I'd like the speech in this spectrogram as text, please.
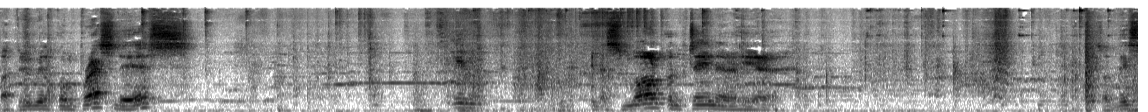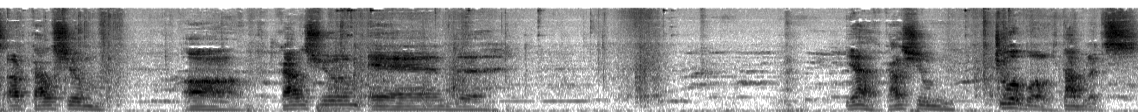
But we will compress this in, in a small container here. So these are calcium uh, calcium and uh, yeah calcium chewable tablets.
